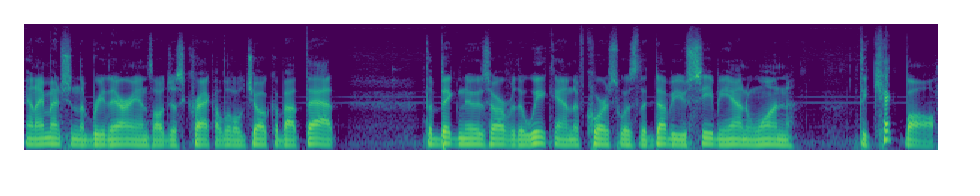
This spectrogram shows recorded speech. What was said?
And I mentioned the breatharians. I'll just crack a little joke about that. The big news over the weekend, of course, was the WCBN won the kickball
